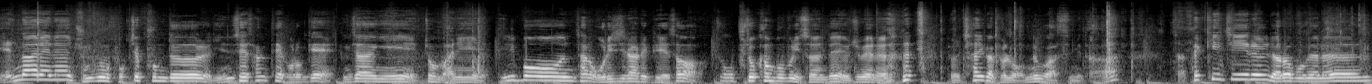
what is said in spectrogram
옛날에는 중국 복제품들 인쇄 상태 그런 게 굉장히 좀 많이 일본산 오리지널에 비해서 조금 부족한 부분이 있었는데 요즘에는 별 차이가 별로 없는 것 같습니다. 자, 패키지를 열어보면은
